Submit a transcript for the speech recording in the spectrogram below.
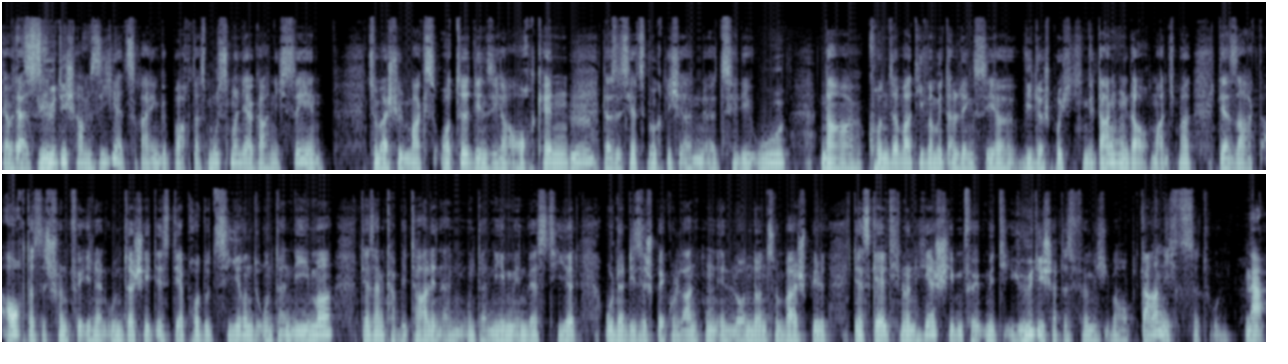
Ja, aber das, das Jüdisch haben Sie jetzt reingebracht. Das muss man ja gar nicht sehen. Zum Beispiel Max Otte, den Sie ja auch kennen. Hm? Das ist jetzt wirklich ein äh, CDU-naher Konservativer mit allerdings sehr widersprüchlichen Gedanken da auch manchmal. Der sagt auch, dass es schon für ihn ein Unterschied ist, der produzierende Unternehmer, der sein Kapital in einem Unternehmen investiert oder diese Spekulanten in London zum Beispiel, die das Geld hin und her schieben. Für, mit Jüdisch hat das für mich überhaupt gar nichts zu tun. Na,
